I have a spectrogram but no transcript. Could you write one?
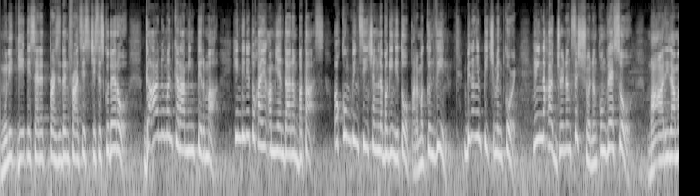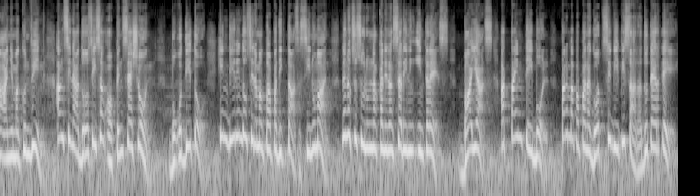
Ngunit gate ni Senate President Francis Chis Escudero, gaano man karaming pirma hindi nito kayang amyanda ng batas o kumbinsin siyang labagin ito para mag-convene bilang impeachment court ngayong naka-adjourn ng sesyon ng Kongreso. Maaari lamang niya mag-convene ang Senado sa isang open session. Bukod dito, hindi rin daw sila magpapadikta sa sinuman na nagsusulong ng kanilang sariling interes, bias at timetable para mapapanagot si VP Sara Duterte.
